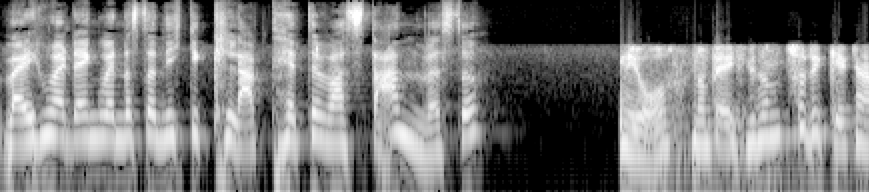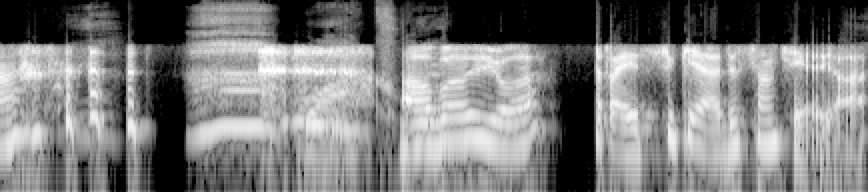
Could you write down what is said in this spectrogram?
weil ich mir halt denke, wenn das dann nicht geklappt hätte, was dann, weißt du? Ja, dann wäre ich wieder zurückgegangen. Wow, cool. Aber ja, 30 Jahre, das sind sehr Jahre.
